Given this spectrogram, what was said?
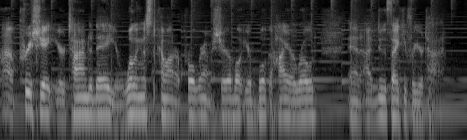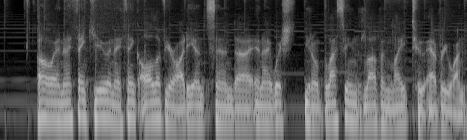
I appreciate your time today, your willingness to come on our program and share about your book, A Higher Road. And I do thank you for your time. Oh, and I thank you, and I thank all of your audience, and uh, and I wish you know blessings, love, and light to everyone.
